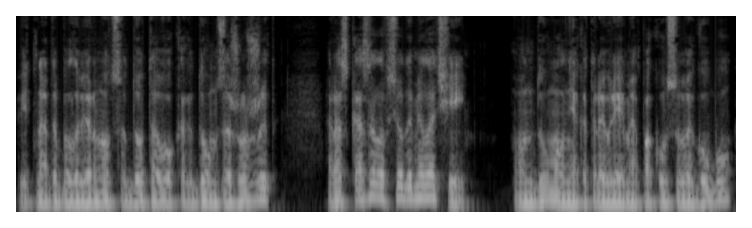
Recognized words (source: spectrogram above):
ведь надо было вернуться до того, как дом зажужжит, — рассказала все до мелочей. Он думал некоторое время, покусывая губу,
